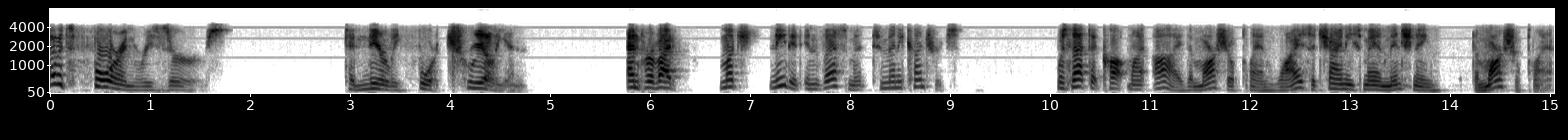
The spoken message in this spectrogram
of its foreign reserves to nearly 4 trillion and provide much needed investment to many countries. Was that that caught my eye, the Marshall Plan? Why is a Chinese man mentioning the Marshall Plan?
